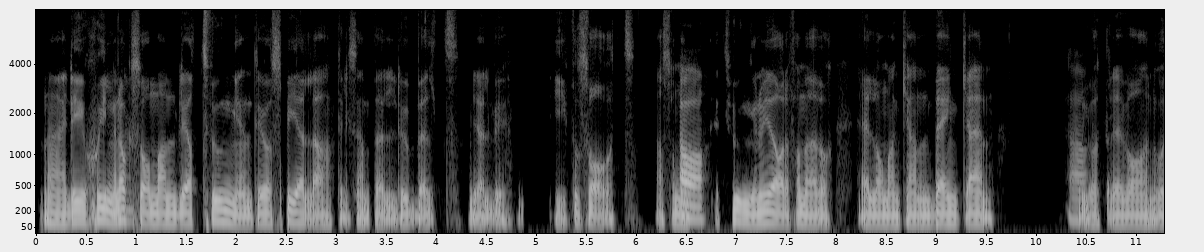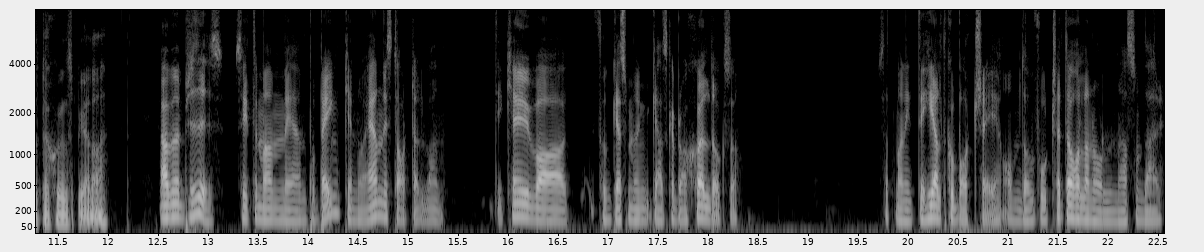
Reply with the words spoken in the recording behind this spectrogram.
nej det är ju skillnad Mm. också om man blir tvungen till att spela till exempel dubbelt Mjällby i försvaret. Alltså om man Ja. är tvungen att göra det framöver eller om man kan bänka en och Ja. låta det vara en rotationsspelare. ja, men precis. Sitter man med en på bänken och en i startelvan. Det kan ju vara, funka som en ganska bra sköld också. Så att man inte helt går bort sig om de fortsätter hålla nollorna som där.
